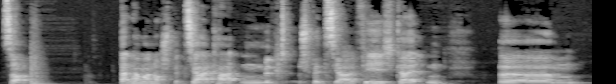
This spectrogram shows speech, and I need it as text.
So, dann haben wir noch Spezialkarten mit Spezialfähigkeiten, ähm,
